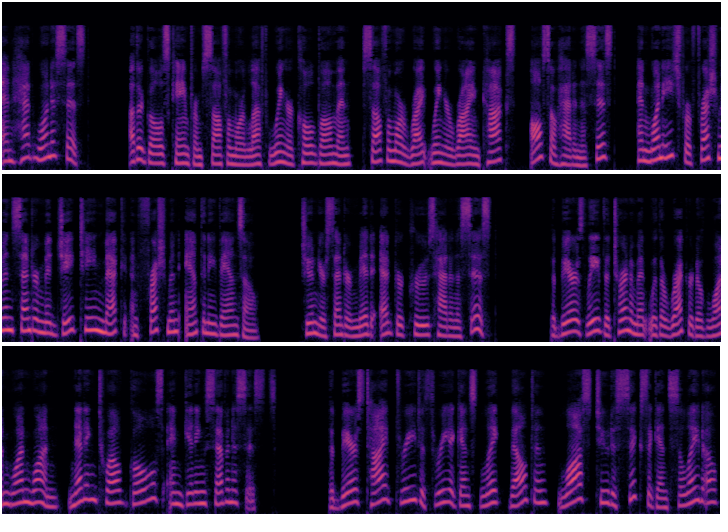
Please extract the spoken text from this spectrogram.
and had one assist. Other goals came from sophomore left winger Cole Bowman, sophomore right winger Ryan Cox, also had an assist, and one each for freshman center mid JT Meck and freshman Anthony Vanzo. Junior center mid Edgar Cruz had an assist. The Bears leave the tournament with a record of 1 1 1, netting 12 goals and getting 7 assists. The Bears tied 3 3 against Lake Belton, lost 2 6 against Salado,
